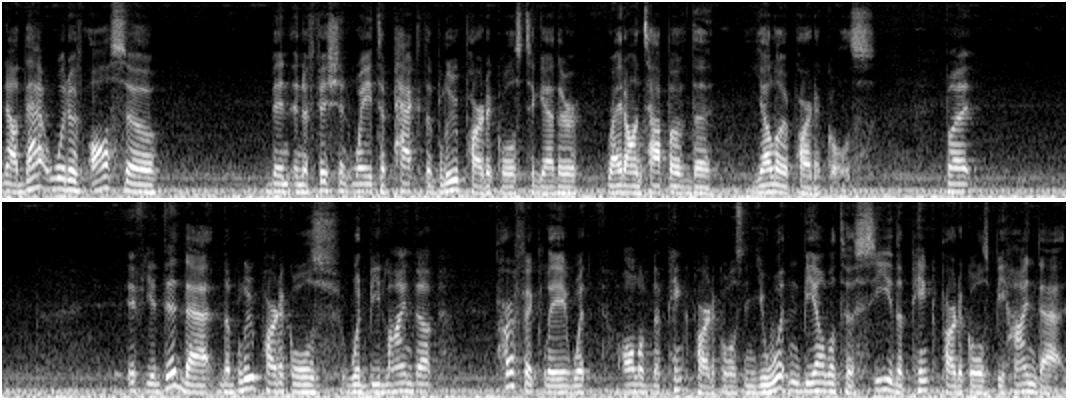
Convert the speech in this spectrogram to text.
Now that would have also been an efficient way to pack the blue particles together right on top of the yellow particles. But if you did that, the blue particles would be lined up perfectly with all of the pink particles and you wouldn't be able to see the pink particles behind that.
